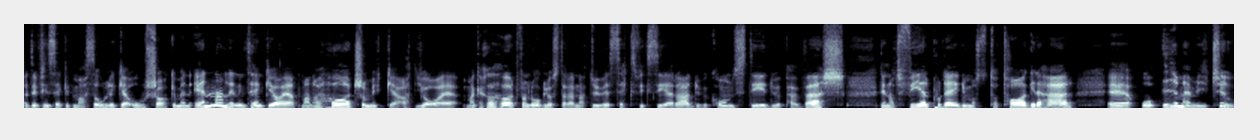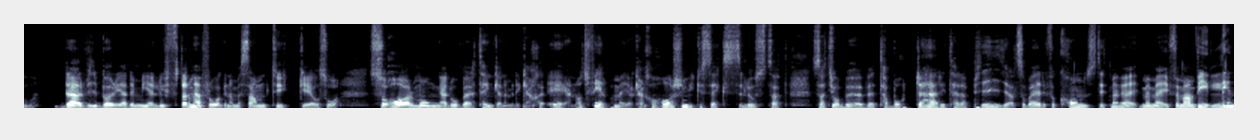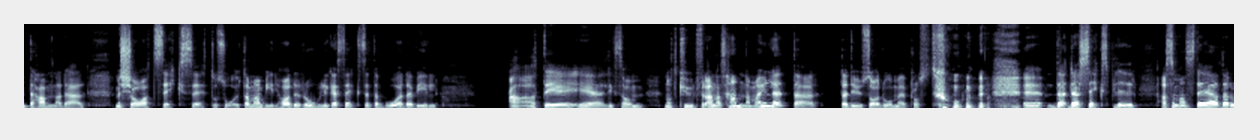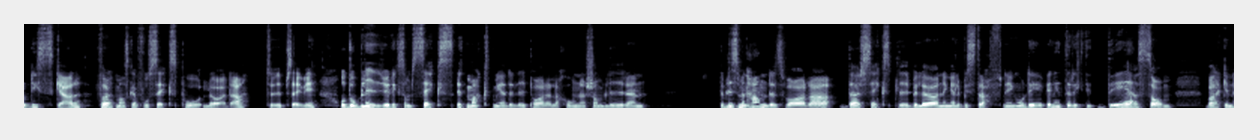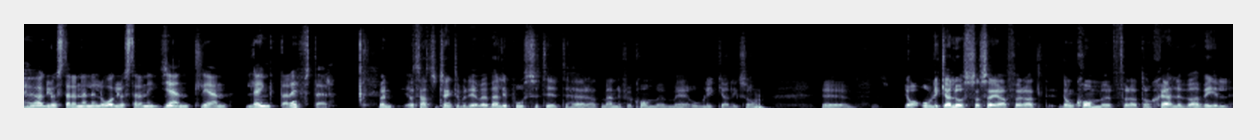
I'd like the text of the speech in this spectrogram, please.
det finns säkert massa olika orsaker, men en anledning tänker jag är att man har hört så mycket att jag är, man kanske har hört från låglustaren att du är sexfixerad, du är konstig, du är pervers, det är något fel på dig, du måste ta tag i det här. Eh, och i och med metoo, där vi började mer lyfta de här frågorna med samtycke och så, så har många då börjat tänka, nej men det kanske är något fel på mig, jag kanske har så mycket sexlust så att, så att jag behöver ta bort det här i terapi, alltså vad är det för konstigt med mig, med mig? För man vill inte hamna där med tjatsexet och så, utan man vill ha det roliga sexet där båda vill att det är liksom något kul, för annars hamnar man ju lätt där där du sa då med prostitution. eh, där, där sex blir, alltså man städar och diskar för att man ska få sex på lördag, typ säger vi. Och då blir ju liksom sex ett maktmedel i parrelationer som blir en, det blir som en handelsvara där sex blir belöning eller bestraffning och det är väl inte riktigt det som varken höglustaren eller låglustaren egentligen längtar efter. Men jag satt och tänkte på det, det är väl väldigt positivt det här att människor kommer med olika liksom eh, ja, olika lust så att säga för att de kommer för att de själva vill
